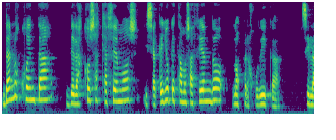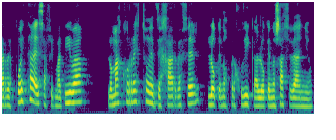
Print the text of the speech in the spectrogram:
Darnos cuenta de las cosas que hacemos y si aquello que estamos haciendo nos perjudica. Si la respuesta es afirmativa, lo más correcto es dejar de hacer lo que nos perjudica, lo que nos hace daño,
